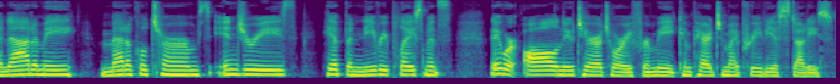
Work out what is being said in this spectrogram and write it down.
Anatomy, medical terms, injuries, hip and knee replacements, they were all new territory for me compared to my previous studies.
